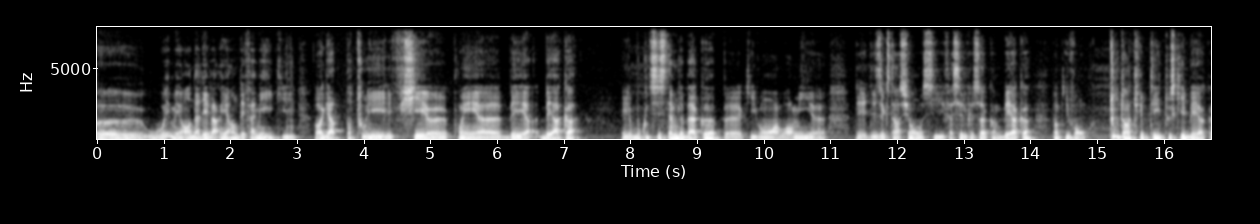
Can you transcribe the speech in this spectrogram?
Euh, oui, mais on a des variantes, des familles qui regardent pour tous les, fichiers euh, .BAK. il y a beaucoup de systèmes de backup qui vont avoir mis des, des, extensions aussi faciles que ça, comme BAK. Donc, ils vont tout encrypter, tout ce qui est BAK.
